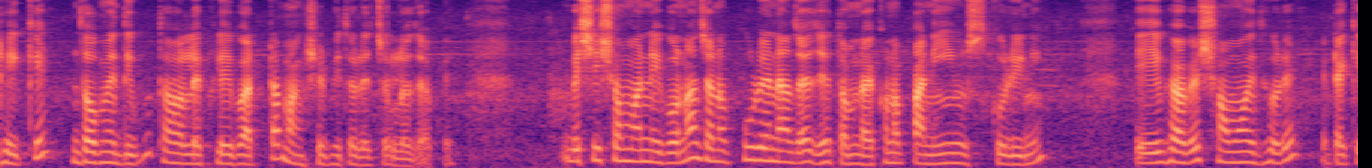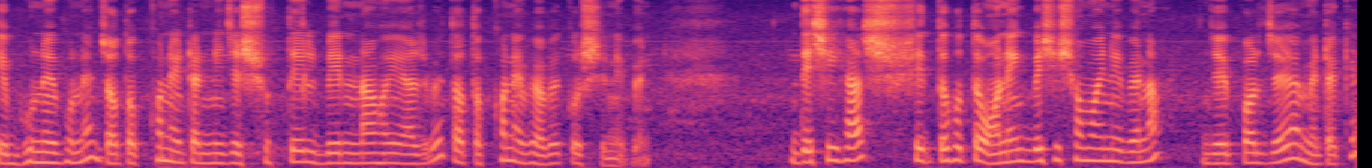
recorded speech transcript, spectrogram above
ঢেকে দমে দিব, তাহলে ফ্লেভারটা মাংসের ভিতরে চলে যাবে। বেশি সময় নেব না, যেন পুড়ে না যায়, যেহেতু আমরা এখনও পানি ইউজ করিনি। এইভাবে সময় ধরে এটাকে ভুনে ভুনে যতক্ষণ এটার নিজস্ব তেল বের না হয়ে আসবে ততক্ষণ এভাবে কষে নেবেন। দেশি হাঁস সিদ্ধ হতে অনেক বেশি সময় নেবে না। যে পর্যায়ে আমি এটাকে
